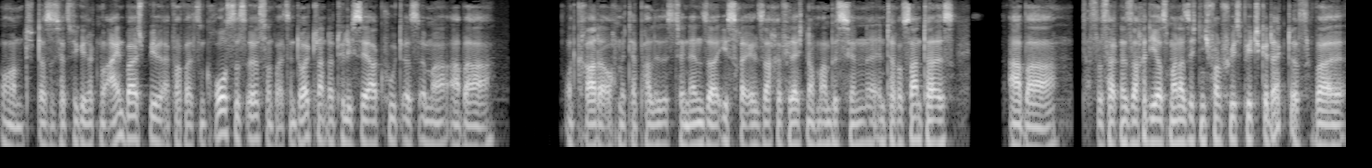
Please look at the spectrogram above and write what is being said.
Und das ist jetzt, wie gesagt, nur ein Beispiel, einfach weil es ein großes ist und weil es in Deutschland natürlich sehr akut ist immer, aber und gerade auch mit der Palästinenser-Israel-Sache vielleicht noch mal ein bisschen äh, interessanter ist. Aber das ist halt eine Sache, die aus meiner Sicht nicht von Free Speech gedeckt ist, weil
